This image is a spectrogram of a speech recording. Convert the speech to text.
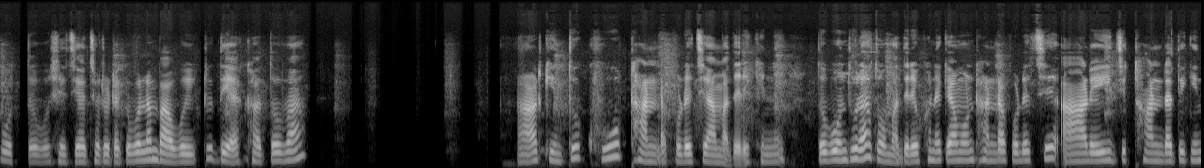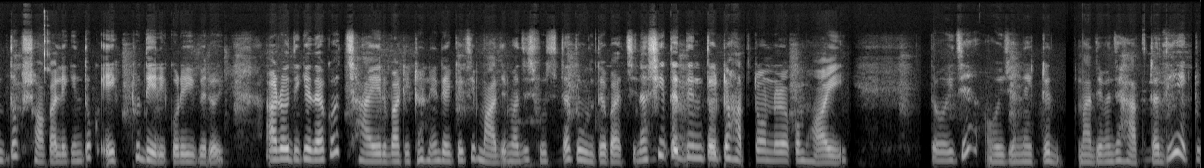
পড়তে বসেছে। আর ছোটোটাকে বললাম, বাবু, একটু দেখা তো মা আর কিন্তু খুব ঠান্ডা পড়েছে আমাদের এখানে। তো বন্ধুরা, তোমাদের ওখানে কেমন ঠান্ডা পড়েছে? আর এই যে ঠান্ডাতে কিন্তু সকালে কিন্তু একটু দেরি করেই বেরোই। আর ওদিকে দেখো ছায়ের বাটি টানে রেখেছি, মাঝে মাঝে সুচটা তুলতে পারছি না। শীতের দিন তো একটু হাতটা অন্যরকম হয়ই তো ওই যে, ওই জন্য একটু মাঝে মাঝে হাতটা দিয়ে একটু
